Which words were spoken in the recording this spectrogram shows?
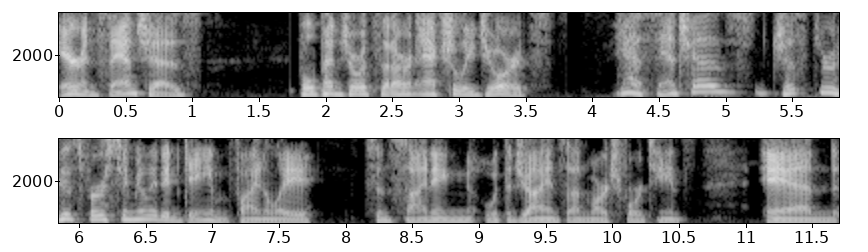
Aaron Sanchez. Bullpen jorts that aren't actually jorts. Yeah, Sanchez just threw his first simulated game finally since signing with the Giants on March 14th. And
